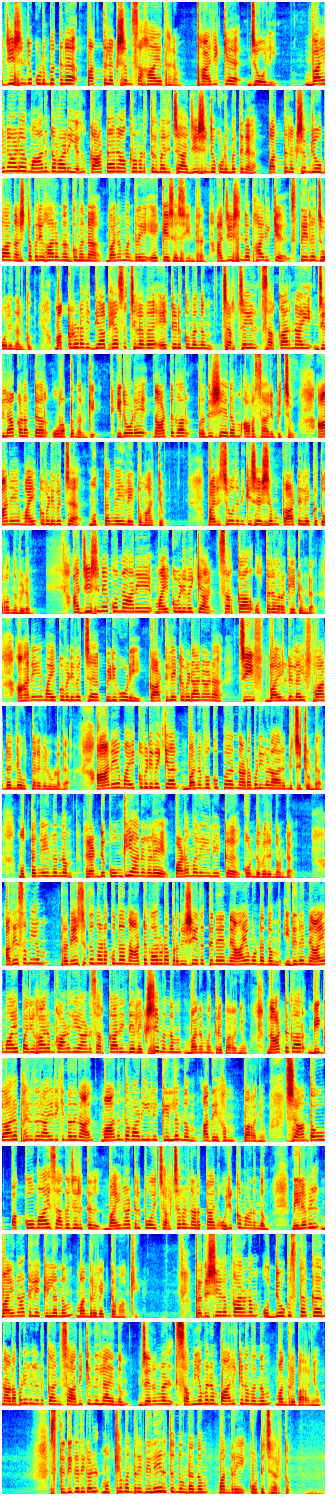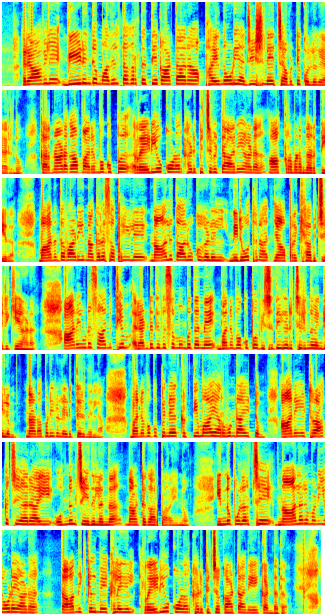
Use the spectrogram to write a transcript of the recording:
അജീഷിന്റെ കുടുംബത്തിന് പത്ത് ലക്ഷം സഹായധനം ഭാര്യയ്ക്ക് ജോലി. വയനാട് മാനന്തവാടിയിൽ കാട്ടാനാക്രമണത്തിൽ മരിച്ച അജീഷിന്റെ കുടുംബത്തിന് പത്ത് ലക്ഷം രൂപ നഷ്ടപരിഹാരം നൽകുമെന്ന് വനം മന്ത്രി എ കെ ശശീന്ദ്രൻ. അജീഷിന്റെ ഭാര്യയ്ക്ക് സ്ഥിര ജോലി നൽകും. മക്കളുടെ വിദ്യാഭ്യാസ ചിലവ് ഏറ്റെടുക്കുമെന്നും ചർച്ചയിൽ സർക്കാരിനായി ജില്ലാ കളക്ടർ ഉറപ്പ് നൽകി. ഇതോടെ നാട്ടുകാർ പ്രതിഷേധം അവസാനിപ്പിച്ചു. ആനയെ മയക്കുവെടിവെച്ച് മുത്തങ്ങയിലേക്ക് മാറ്റും. പരിശോധനയ്ക്ക് ശേഷം കാട്ടിലേക്ക് തുറന്നുവിടും. അജീഷിനെ കൊന്ന ആനയെ മയക്കുവെടി വയ്ക്കാൻ സർക്കാർ ഉത്തരവിറക്കിയിട്ടുണ്ട്. ആനയെ മയക്കുവെടി വെച്ച് പിടികൂടി കാട്ടിലേക്ക് വിടാനാണ് ചീഫ് വൈൽഡ് ലൈഫ് വാർഡന്റെ ഉത്തരവിലുള്ളത്. ആനയെ മയക്കുവെടി വയ്ക്കാൻ വനവകുപ്പ് നടപടികൾ ആരംഭിച്ചിട്ടുണ്ട്. മുത്തങ്ങയിൽ നിന്നും രണ്ട് കുങ്കി ആനകളെ പടമലയിലേക്ക് കൊണ്ടുവരുന്നുണ്ട്. അതേസമയം പ്രദേശത്ത് നടക്കുന്ന നാട്ടുകാരുടെ പ്രതിഷേധത്തിന് ന്യായമുണ്ടെന്നും ഇതിന് ന്യായമായ പരിഹാരം കാണുകയാണ് സർക്കാരിന്റെ ലക്ഷ്യമെന്നും വനമന്ത്രി പറഞ്ഞു. നാട്ടുകാർ വികാരഭരിതരായിരിക്കുന്നതിനാൽ മാനന്തവാടിയിലേക്കില്ലെന്നും അദ്ദേഹം പറഞ്ഞു. ശാന്തവും പക്വവുമായ സാഹചര്യത്തിൽ വയനാട്ടിൽ പോയി ചർച്ചകൾ നടത്താൻ ഒരുക്കമാണെന്നും നിലവിൽ വയനാട്ടിലേക്കില്ലെന്നും മന്ത്രി വ്യക്തമാക്കി. പ്രതിഷേധം കാരണം ഉദ്യോഗസ്ഥർക്ക് നടപടികളെടുക്കാൻ സാധിക്കുന്നില്ല എന്നും ജനങ്ങൾ സംയമനം പാലിക്കണമെന്നും മന്ത്രി പറഞ്ഞു. സ്ഥിതിഗതികൾ മുഖ്യമന്ത്രി വിലയിരുത്തുന്നുണ്ടെന്നും മന്ത്രി കൂട്ടിച്ചേർത്തു രാവിലെ വീടിന്റെ മതിൽ തകർത്തെത്തിയ കാട്ടാന ഭയന്നോടി അജീഷിനെ ചവിട്ടിക്കൊല്ലുകയായിരുന്നു. കർണാടക വനംവകുപ്പ് റേഡിയോ കോളർ ഘടിപ്പിച്ചു വിട്ട ആനയാണ് ആക്രമണം നടത്തിയത്. മാനന്തവാടി നഗരസഭയിലെ നാല് താലൂക്കുകളിൽ നിരോധനാജ്ഞ പ്രഖ്യാപിച്ചിരിക്കുകയാണ്. ആനയുടെ സാന്നിധ്യം രണ്ട് ദിവസം മുമ്പ് തന്നെ വനംവകുപ്പ് വിശദീകരിച്ചിരുന്നുവെങ്കിലും നടപടികൾ എടുത്തിരുന്നില്ല. വനംവകുപ്പിന് കൃത്യമായ അറിവുണ്ടായിട്ടും ആനയെ ട്രാക്ക് ചെയ്യാനായി ഒന്നും ചെയ്തില്ലെന്ന് നാട്ടുകാർ പറയുന്നു. ഇന്ന് പുലർച്ചെ നാലര മണിയോടെയാണ് താന്നിക്കൽ മേഖലയിൽ റേഡിയോ കോളർ ഘടിപ്പിച്ച കാട്ടാനയെ കണ്ടത്.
